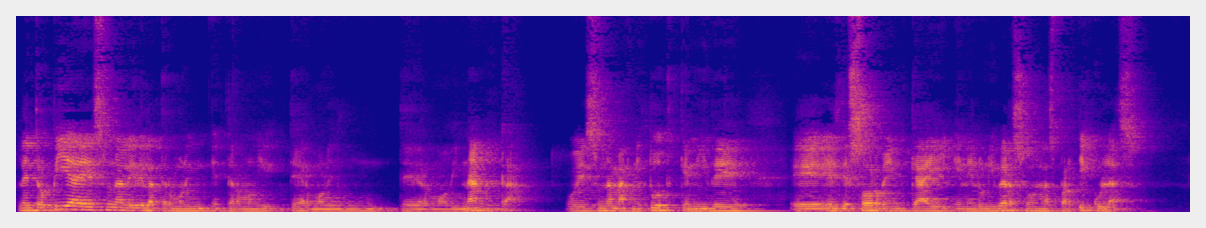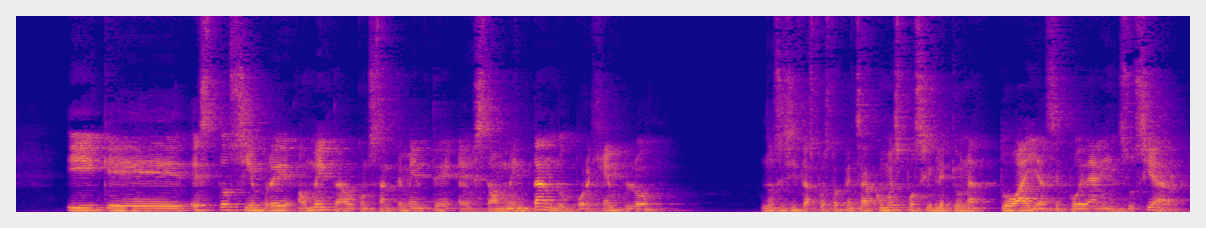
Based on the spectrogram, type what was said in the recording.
La entropía es una ley de la termodinámica, o es una magnitud que mide eh, el desorden que hay en el universo, en las partículas, y que esto siempre aumenta o constantemente está aumentando. Por ejemplo, no sé si te has puesto a pensar cómo es posible que una toalla se pueda ensuciar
